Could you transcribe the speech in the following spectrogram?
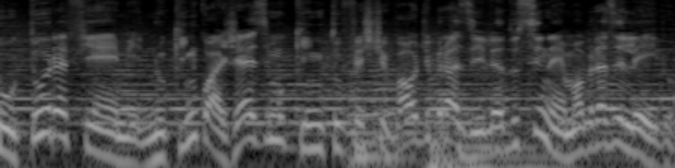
Cultura FM, no 55º Festival de Brasília do Cinema Brasileiro.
